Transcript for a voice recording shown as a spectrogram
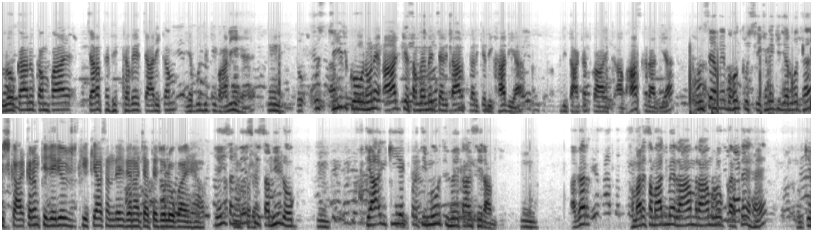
लोकानुकंपाय चरथ भिक्षवे चारिकम ये बुद्ध की वाणी है। तो उस चीज़ को उन्होंने आज के समय में चरितार्थ करके दिखा दिया अपनी ताकत का एक आभास करा दिया। उनसे हमें बहुत कुछ सीखने की ज़रूरत है। इस कार्यक्रम के ज़रिए उसकी क्या संदेश देना चाहते हैं जो लोग आए हैं आप? यही संदेश कि सभी लोग हम्म, त्याग की एक प्रतिमूर्ति हुए कांसी राम जी। हम्म, अगर हमारे समाज में राम राम लोग करते हैं उनकी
